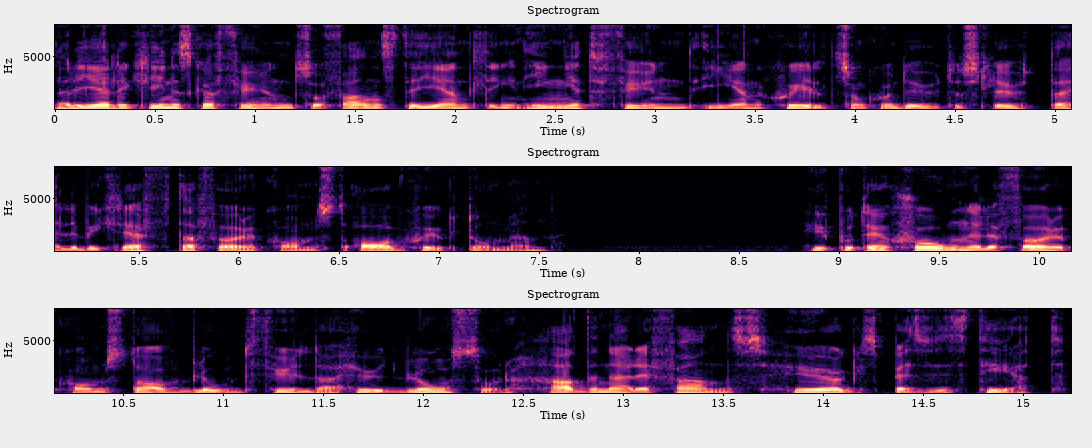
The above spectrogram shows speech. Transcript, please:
När det gäller kliniska fynd så fanns det egentligen inget fynd enskilt som kunde utesluta eller bekräfta förekomst av sjukdomen. Hypotension eller förekomst av blodfyllda hudblåsor hade när det fanns hög specificitet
